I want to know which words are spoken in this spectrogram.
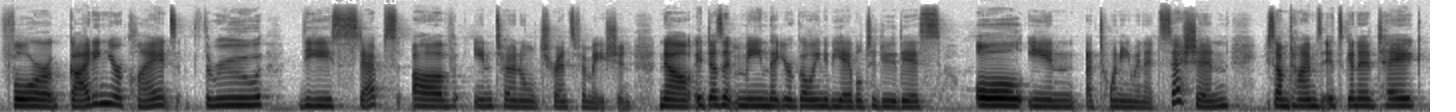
for guiding your clients through the steps of internal transformation. Now, it doesn't mean that you're going to be able to do this all in a 20 minute session. Sometimes it's going to take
